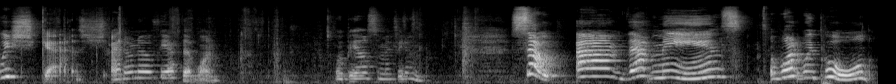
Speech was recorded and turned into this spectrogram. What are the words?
Whiscash. I don't know if you have that one. Would be awesome if you don't. So, um, that means what we pulled,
